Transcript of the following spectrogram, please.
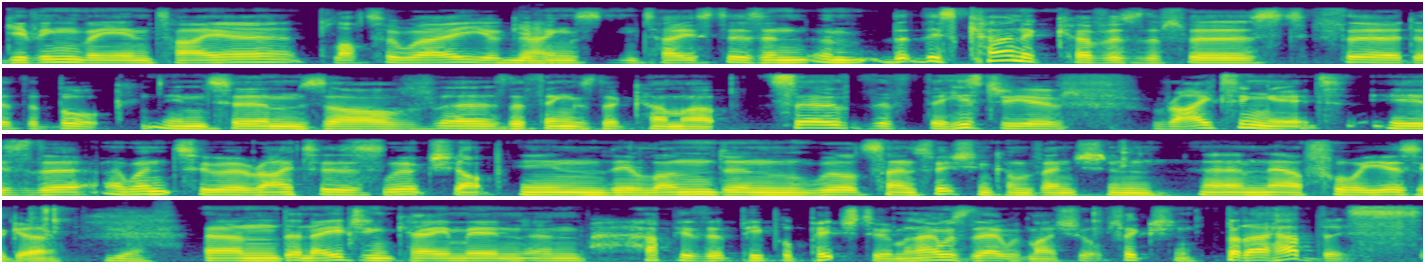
giving the entire plot away. You're no. giving some tasters, and, and this kind of covers the first third of the book in terms of uh, the things that come up. So the, the history of writing it is that I went to a writer's workshop in the London World Science Fiction Convention um, now four years ago. Yes. And an agent came in and happy that people pitched to him. And I was there with my short fiction. But I had this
